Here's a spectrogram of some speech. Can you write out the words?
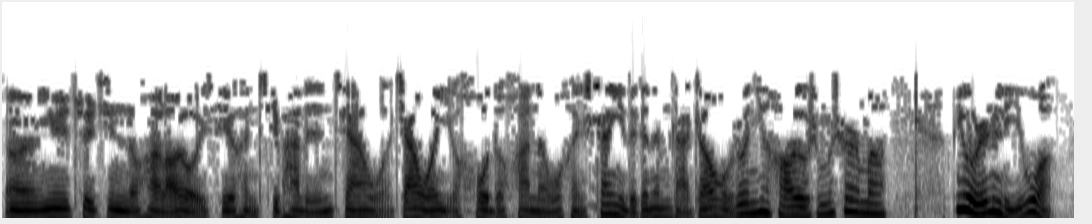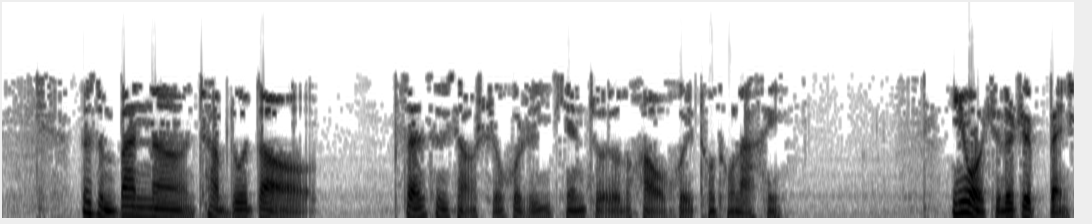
嗯，因为最近的话，老有一些很奇葩的人加我，加我以后的话呢，我很善意的跟他们打招呼，说你好，有什么事儿吗？没有人理我，那怎么办呢？差不多到三四个小时或者一天左右的话，我会偷偷拉黑，因为我觉得这本身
